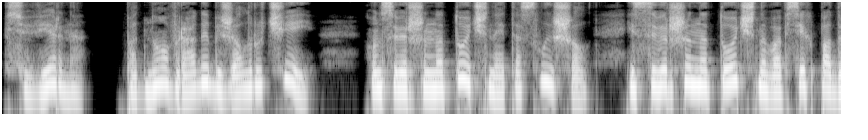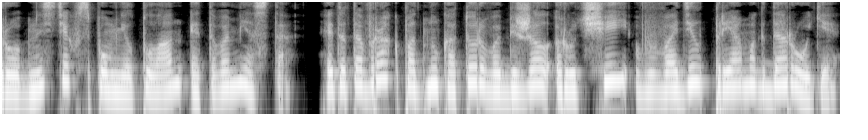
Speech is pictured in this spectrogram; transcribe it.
«Все верно. По дну оврага бежал ручей. Он совершенно точно это слышал и совершенно точно во всех подробностях вспомнил план этого места. Этот овраг, по дну которого бежал ручей, выводил прямо к дороге.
